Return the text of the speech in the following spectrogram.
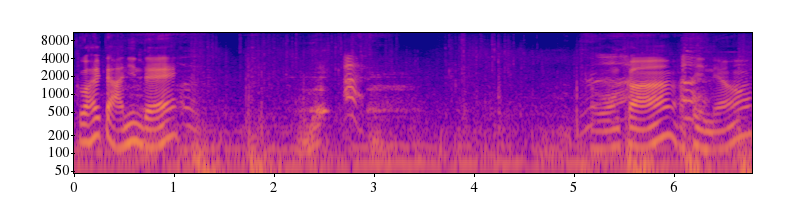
그거 할 때 아닌데 원감 앞에 있네요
